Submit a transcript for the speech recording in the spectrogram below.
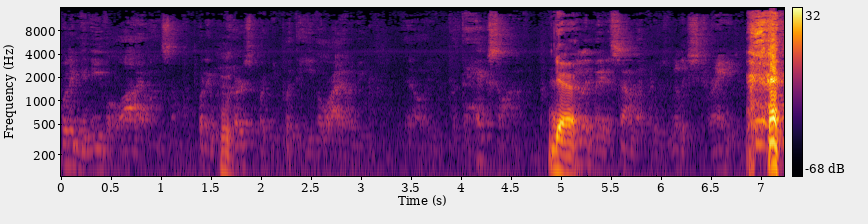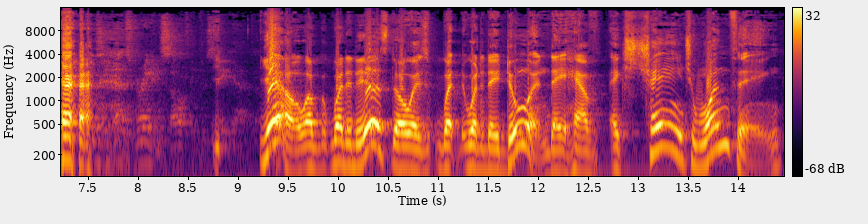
putting an evil eye on someone, putting a hmm. curse, but you put the evil eye on you, you know, you put the hex on it. Yeah. It really made it sound like it was really strange. That's very insulting to say that. Yeah, well, what it is though is what what are they doing? They have exchanged one thing,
